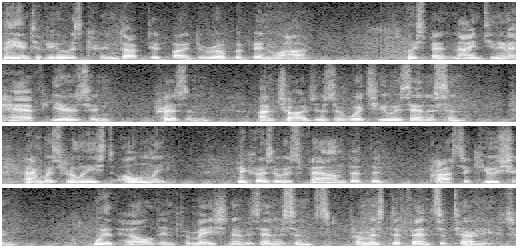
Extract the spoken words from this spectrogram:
The interview was conducted by Dhoruba bin Wahad, who spent 19 and a half years in prison on charges of which he was innocent and was released only because it was found that the prosecution withheld information of his innocence from his defense attorneys.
